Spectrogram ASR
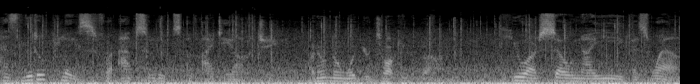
has little place for absolutes of ideology. I don't know what you're talking about. You are so naive as well.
